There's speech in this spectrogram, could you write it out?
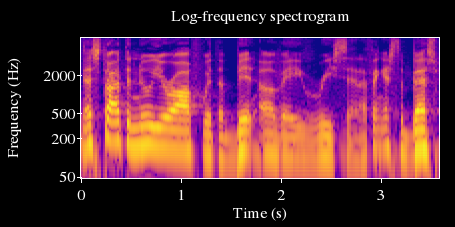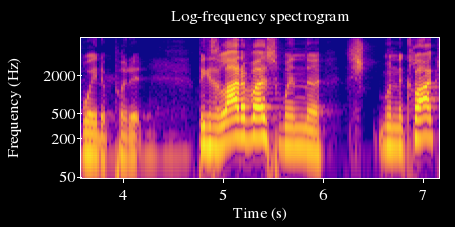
Let's start the new year off with a bit of a reset. I think that's the best way to put it, because a lot of us, when the when the clock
